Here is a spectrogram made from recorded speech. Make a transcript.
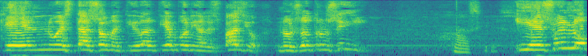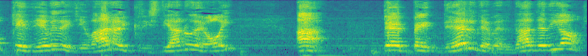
Que Él no está sometido al tiempo ni al espacio, nosotros sí. Así es. Y eso es lo que debe de llevar al cristiano de hoy a depender de verdad de Dios.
